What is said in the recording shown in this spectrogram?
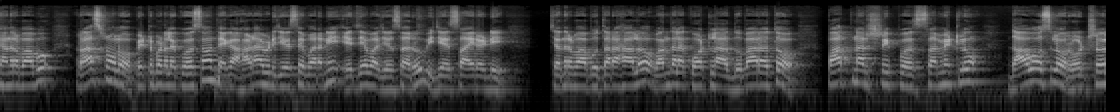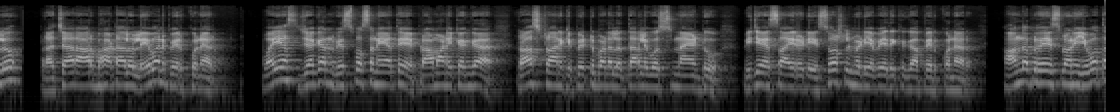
చంద్రబాబు రాష్ట్రంలో పెట్టుబడుల కోసం తెగ హడావిడి చేసేవారని ఎద్దేవా చేశారు విజయసాయిరెడ్డి. చంద్రబాబు తరహాలో వందల కోట్ల దుబారాతో పార్ట్నర్షిప్ సమ్మిట్లు దావోస్లో రోడ్ షోలు ప్రచార ఆర్భాటాలు లేవని పేర్కొన్నారు. వైఎస్ జగన్ విశ్వసనీయతే ప్రామాణికంగా రాష్ట్రానికి పెట్టుబడులు తరలి వస్తున్నాయంటూ విజయసాయిరెడ్డి సోషల్ మీడియా వేదికగా పేర్కొన్నారు. ఆంధ్రప్రదేశ్లోని యువత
